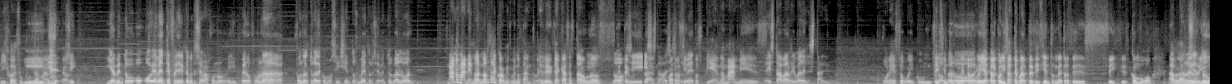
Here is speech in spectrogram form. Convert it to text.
Hijo de su puta madre, sí. Y aventó, obviamente fue directamente hacia abajo, ¿no? Y, pero fue una, fue una altura de como 600 metros y aventó el balón no, no mames, no, no se la cormes, güey, no tanto. Es de si acaso estaba unos. No, sí, sí, estaba 400 pies, no mames. Estaba arriba del estadio, güey. Por eso, güey, un 600 metros, güey, ya te alcoholizaste, fuerte. 600 metros es, es, como hablar del río.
